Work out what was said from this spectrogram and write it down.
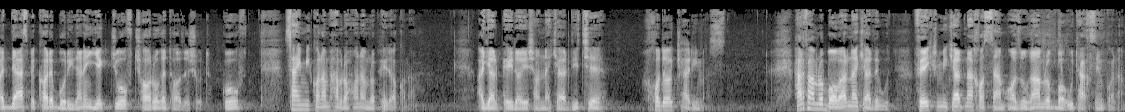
و دست به کار بریدن یک جفت چارق تازه شد. گفت سعی می کنم همراهانم را پیدا کنم. اگر پیدایشان نکردید چه؟ خدا کریم است. حرفم را باور نکرده بود. فکر می‌کرد نخواستم آزوغم را با او تقسیم کنم.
